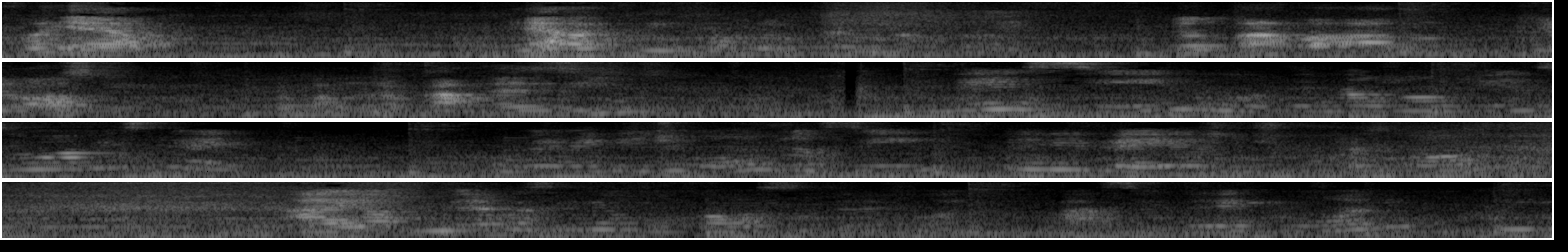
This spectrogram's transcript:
Foi ela. Ela que me encontrou no terminal. Eu tava lá no quiosque, tomando meu cafezinho. Desci no terminal João Dias e eu avistei. Cumprimentei de longe assim, ele veio, a gente conversou. Aí a primeira coisa que eu qual é o seu telefone? Passei o telefone e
